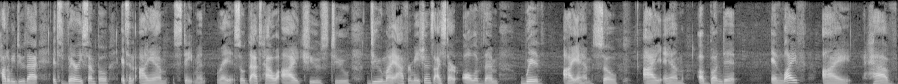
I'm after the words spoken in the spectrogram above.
How do we do that? It's very simple. It's an I am statement, right? So that's how I choose to do my affirmations. I start all of them with I am. So I am abundant in life. I have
